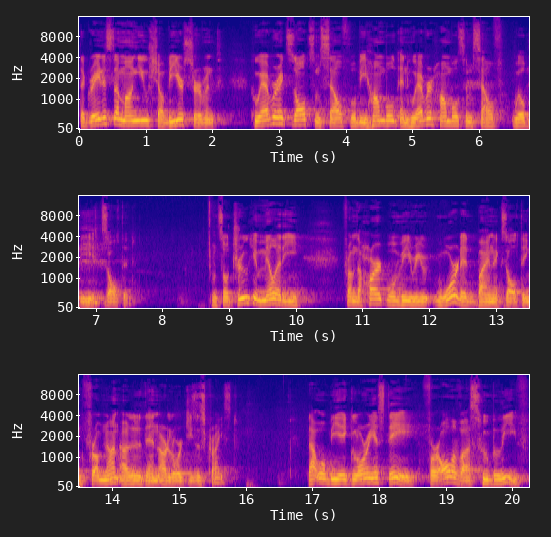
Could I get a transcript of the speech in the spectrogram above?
The greatest among you shall be your servant. Whoever exalts himself will be humbled, and whoever humbles himself will be exalted. And so true humility from the heart will be rewarded by an exalting from none other than our Lord Jesus Christ. That will be a glorious day for all of us who believe.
